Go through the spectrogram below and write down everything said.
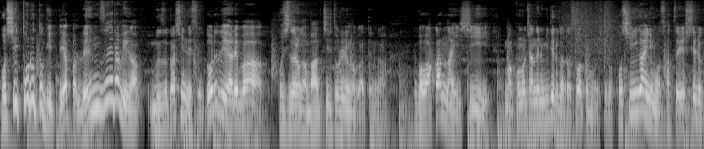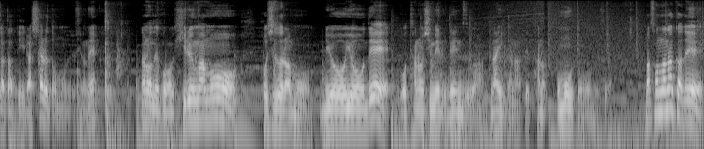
星撮る時ってやっぱレンズ選びが難しいんですよどれでやれば星空がバッチリ撮れるのかっていうのがやっぱ分かんないし、まあ、このチャンネル見てる方はそうだと思うんですけど星以外にも撮影してる方っていらっしゃると思うんですよね。なのでこう昼間も星空も療養でこう楽しめるレンズはないかなって思うと思うんですよ。まあ、そんな中で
